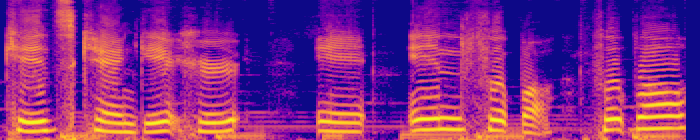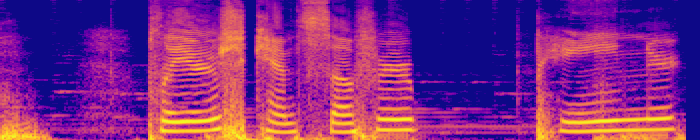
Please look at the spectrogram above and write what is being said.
kids can get hurt in, in football. Football players can suffer pain,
